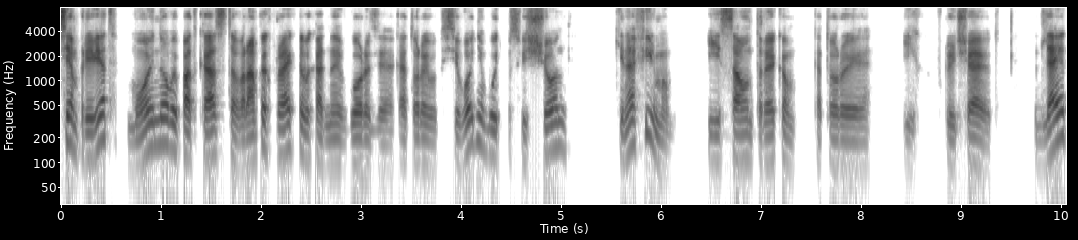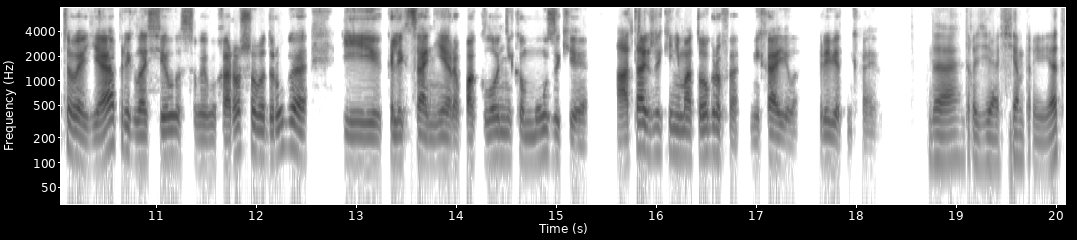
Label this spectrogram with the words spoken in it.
Всем привет! Мой новый подкаст в рамках проекта «Выходные в городе», который сегодня будет посвящен кинофильмам и саундтрекам, которые их включают. Для этого я пригласил своего хорошего друга и коллекционера, поклонника музыки, а также кинематографа Михаила. Привет, Михаил. Да, друзья, всем привет.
